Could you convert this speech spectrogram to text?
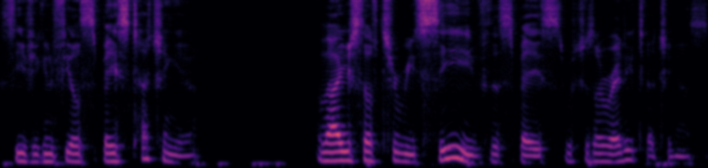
See if you can feel space touching you. Allow yourself to receive the space which is already touching us.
